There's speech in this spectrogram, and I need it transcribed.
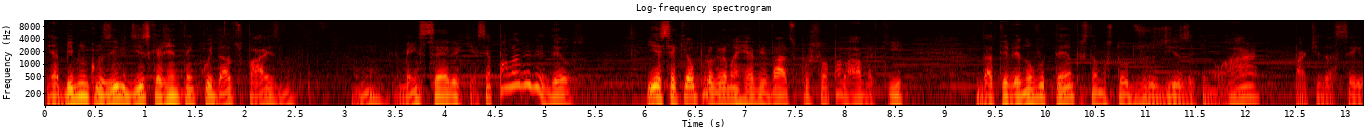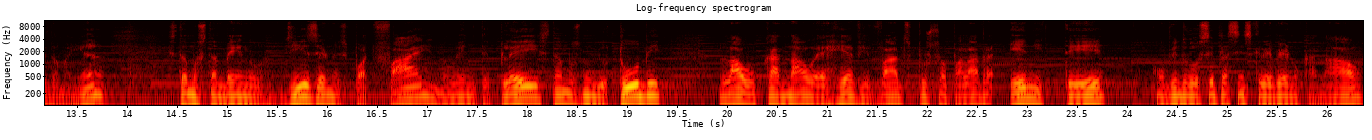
E a Bíblia, inclusive, diz que a gente tem que cuidar dos pais, né? Hum, é bem sério aqui. Essa é a palavra de Deus. E esse aqui é o programa Reavivados por Sua Palavra, aqui da TV Novo Tempo. Estamos todos os dias aqui no ar, a partir das seis da manhã. Estamos também no Deezer, no Spotify, no NT Play, estamos no YouTube. Lá o canal é Reavivados por Sua Palavra NT. Convido você para se inscrever no canal.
